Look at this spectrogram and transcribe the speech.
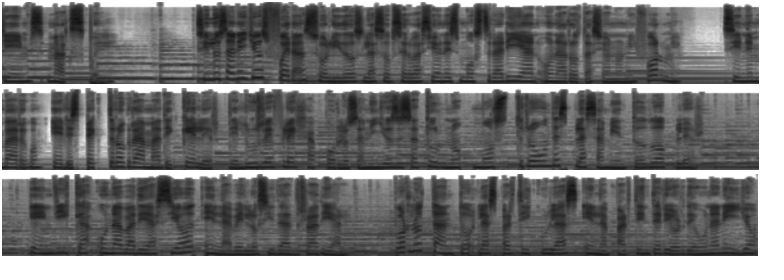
James Maxwell. Si los anillos fueran sólidos, las observaciones mostrarían una rotación uniforme. Sin embargo, el espectrograma de Keller de luz refleja por los anillos de Saturno mostró un desplazamiento Doppler que indica una variación en la velocidad radial. Por lo tanto, las partículas en la parte interior de un anillo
